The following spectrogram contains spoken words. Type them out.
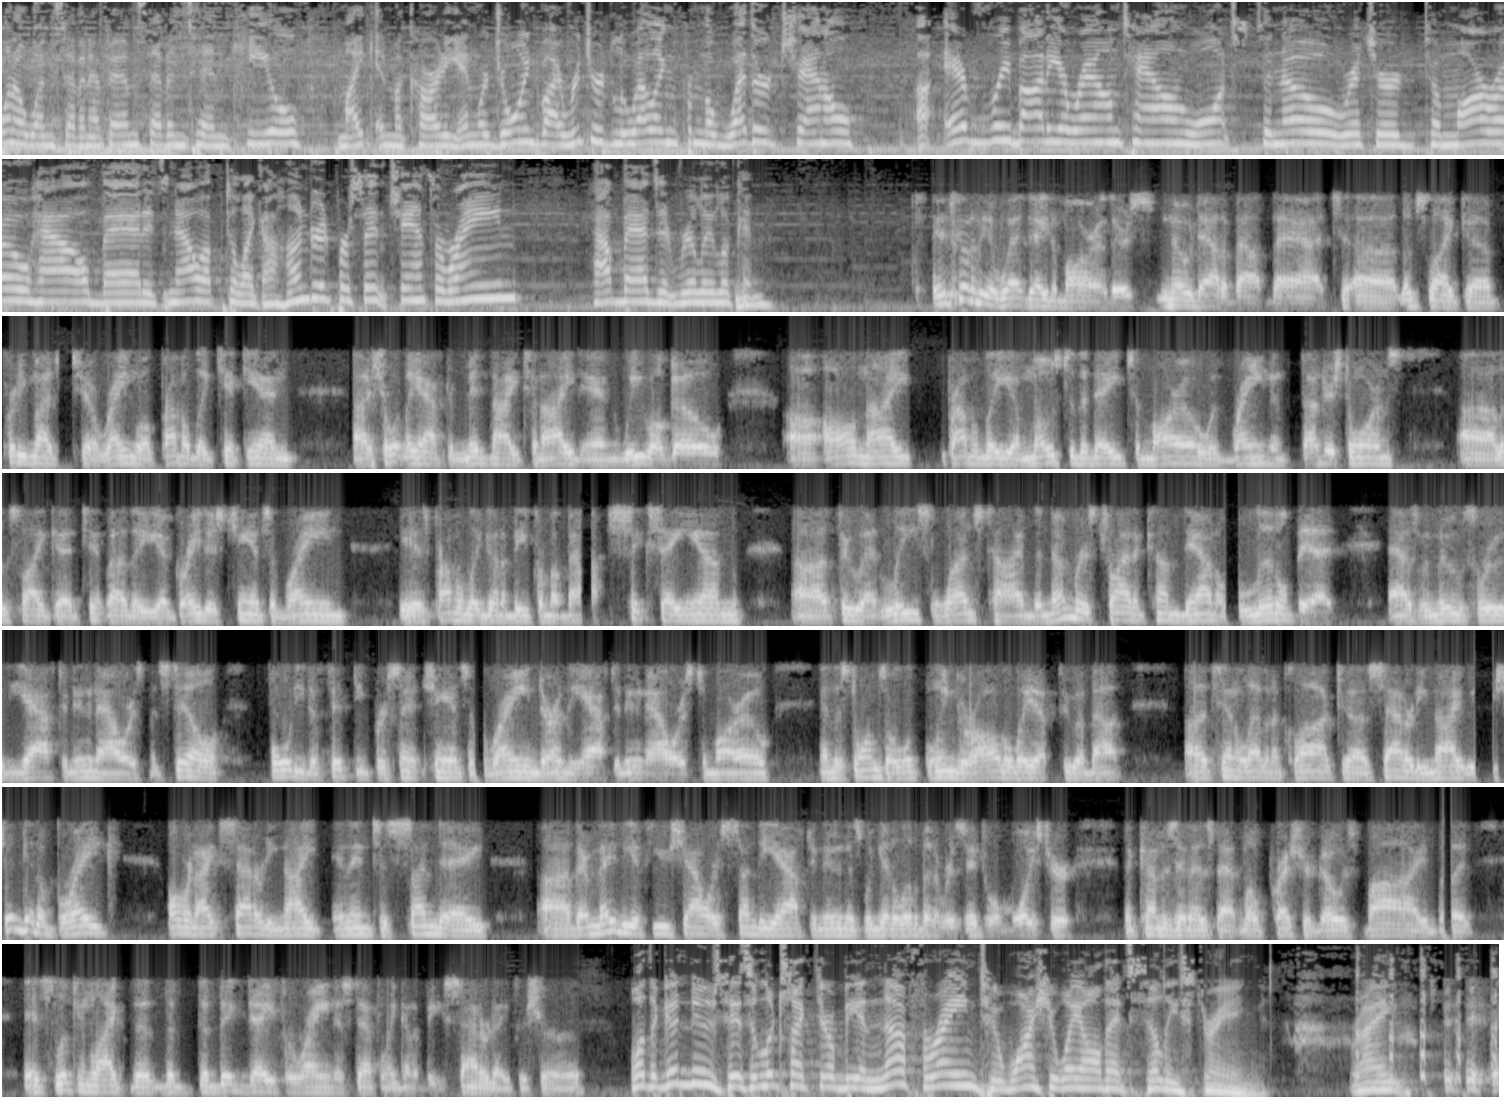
One zero one seven FM seven ten Keel, Mike and McCarty, and we're joined by Richard Llewellyn from the Weather Channel. Uh, everybody around town wants to know, Richard, tomorrow how bad. It's now up to like a hundred percent chance of rain. How bad's it really looking? It's going to be a wet day tomorrow. There's no doubt about that. Uh, looks like uh, pretty much uh, rain will probably kick in uh, shortly after midnight tonight, and we will go uh, all night, probably uh, most of the day tomorrow with rain and thunderstorms. Uh, looks like uh, t- uh, the uh, greatest chance of rain is probably going to be from about 6 a.m. Through at least lunchtime. The numbers try to come down a little bit as we move through the afternoon hours, but still 40 to 50 percent chance of rain during the afternoon hours tomorrow. And the storms will linger all the way up to about uh, 10, 11 o'clock uh, Saturday night. We should get a break overnight Saturday night and into Sunday. Uh, there may be a few showers Sunday afternoon as we get a little bit of residual moisture that comes in as that low pressure goes by, but it's looking like the, the, the big day for rain is definitely going to be Saturday for sure. Well, the good news is it looks like there'll be enough rain to wash away all that silly string, right?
